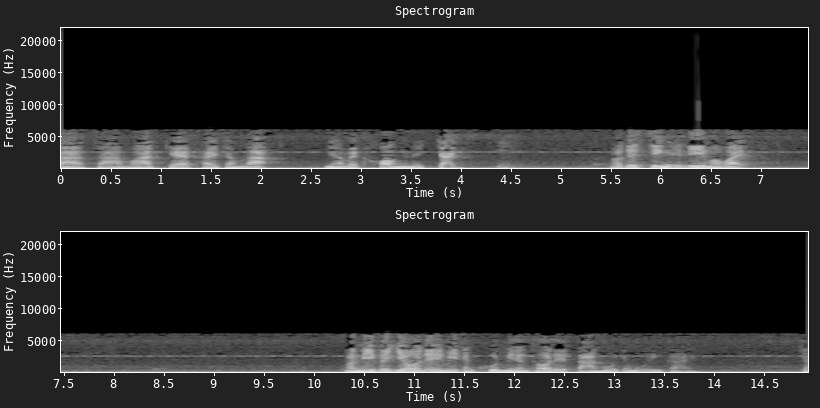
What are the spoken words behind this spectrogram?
ลาดสามารถแก้ไขชำระอย่าให้ไปคล้องอยู่ในใจ เราได้สิ่งที่ดีมาไว้ มันมีประโยชน์ได้มีทั้งคุณมีทั้งโทษได้ตาหูจมูกลิ้นกาย ใจ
